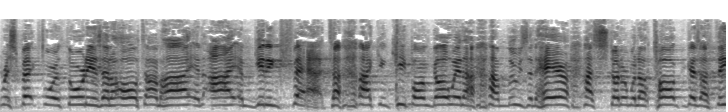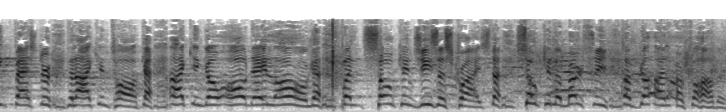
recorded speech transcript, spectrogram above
Respect for authority is at an all time high, and I am getting fat. I can keep on going. I, I'm losing hair. I stutter when I talk because I think faster than I can talk. I can go all day long, but so can Jesus Christ. So can the mercy of God our Father.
